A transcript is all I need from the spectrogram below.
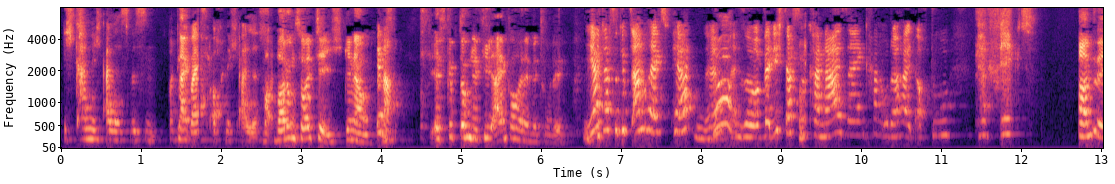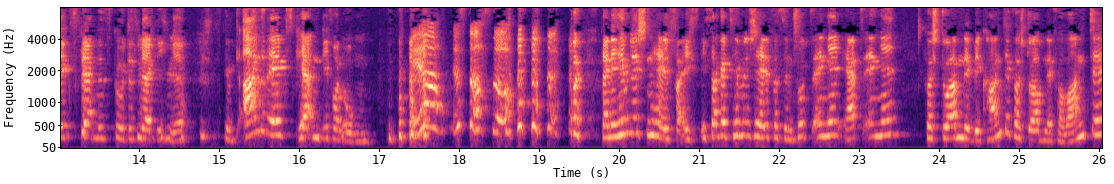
ich kann nicht alles wissen und Nein. ich weiß auch nicht alles. Warum sollte ich? Genau. Genau. Es, es gibt doch eine viel einfachere Methode. Ja, dafür gibt es andere Experten. Ne? Ja. Also wenn ich dafür Kanal sein kann oder halt auch du, perfekt. Andere Experten ist gut, das merke ich mir. Es gibt andere Experten, die von oben. Ja, ist doch so. Deine himmlischen Helfer, ich, ich sage jetzt himmlische Helfer sind Schutzengel, Erzengel, verstorbene Bekannte, verstorbene Verwandte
